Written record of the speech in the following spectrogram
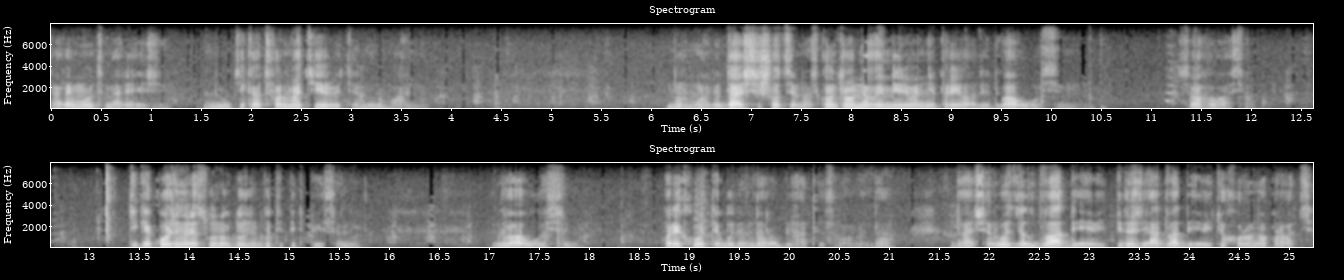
Ремонт мережі. Ну, тільки от форматируйте нормально. Нормально. Далі, що це в нас? Контрольно-вимірювальні прилади 2.8. Согласен. Тільки кожен рисунок должен бути підписаний. 2.8. Переходьте, будемо доробляти з вами. Да? Далі, розділ 2.9. Підожди, а 2.9. Охорона праці.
